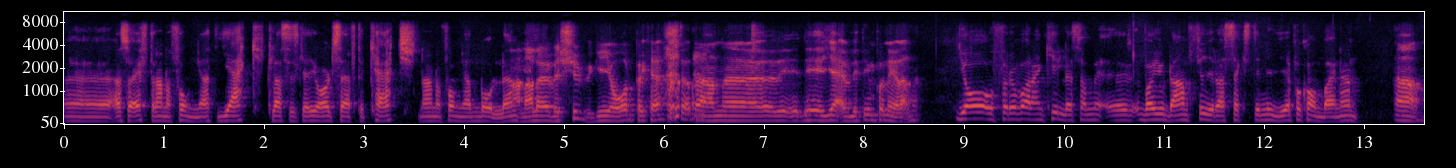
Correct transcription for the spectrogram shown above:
Uh, alltså efter han har fångat Jack, klassiska yards after catch, när han har fångat bollen. Han har över 20 yard per catch. Han, uh, det är jävligt imponerande. Ja, och för att vara en kille som... Vad gjorde han? 4,69 på combinen. Ja.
